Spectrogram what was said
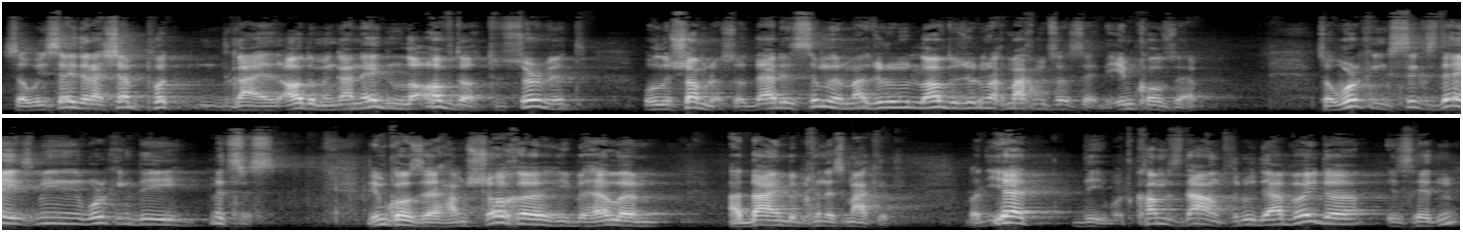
So we say that Hashem put Adam in Gan Eden la'ovda to serve it u'l'shomra. So that is similar. Mazurim la'ovda zurim mitzvah say. Im kol zeh. So working six days meaning working the mitzvahs. But yet, the what comes down through the avodah is hidden.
